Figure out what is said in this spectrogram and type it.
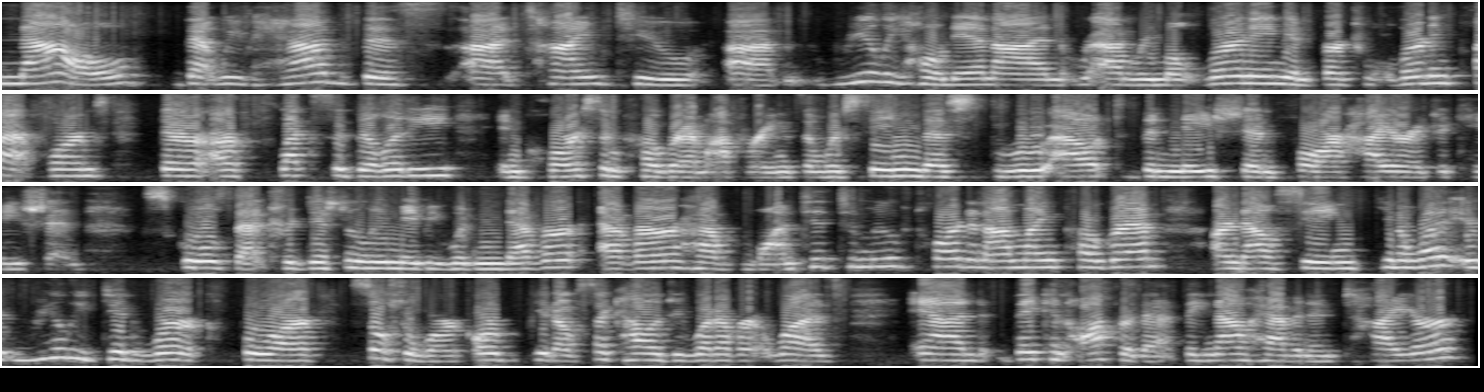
now that we've had this uh, time to um, really hone in on, on remote learning and virtual learning platforms, there are flexibility in course and program offerings, and we're seeing this throughout the nation for higher education. Schools that traditionally maybe would never ever have wanted to move toward an online program are now seeing, you know what, it really did work for social work or you know psychology, whatever it was, and they can offer that. They now have an entire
